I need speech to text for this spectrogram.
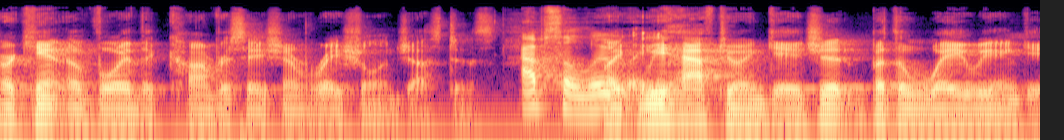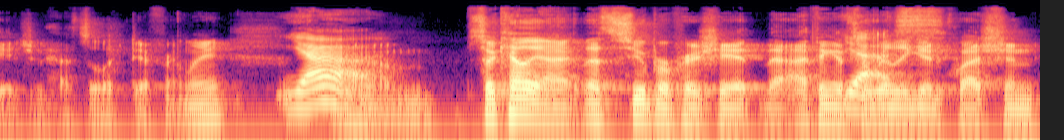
or can't avoid the conversation of racial injustice. absolutely Like we have to engage it, but the way we engage it has to look differently. yeah Um, so Kelly, I, that's super appreciate that. I think it's a really good question.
